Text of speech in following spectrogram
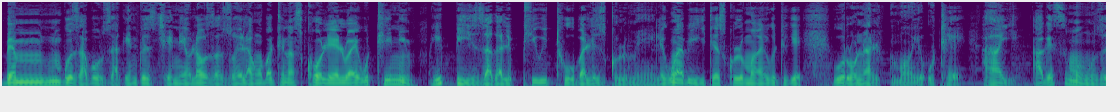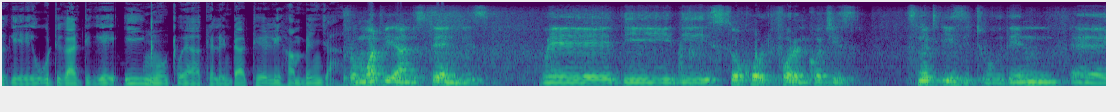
bembuza buza ke into ezitshiyeneyo la uzazwela ngoba thina sikholelwa ekuthini ibhiza kaliphiwe ithuba lizikhulumele. Kungabi yithi esikhulumayo ukuthi ke uRonald Moyo uthe hayi ake simunguze ke ukuthi kanti ke ingxoxo yakhe lentatheli ihambe njani? From what we understand is where the the so-called foreign coaches, it's not easy to then uh,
